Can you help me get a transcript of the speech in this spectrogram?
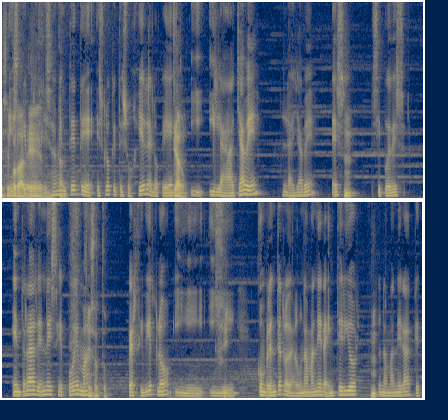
que se es pueda que leer. precisamente te, es lo que te sugiere, lo que. Claro. Y, y la llave, la llave es Mm, si puedes entrar en ese poema, Exacto. percibirlo y, y Sí. comprenderlo de alguna manera interior, Mm. de una manera que.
